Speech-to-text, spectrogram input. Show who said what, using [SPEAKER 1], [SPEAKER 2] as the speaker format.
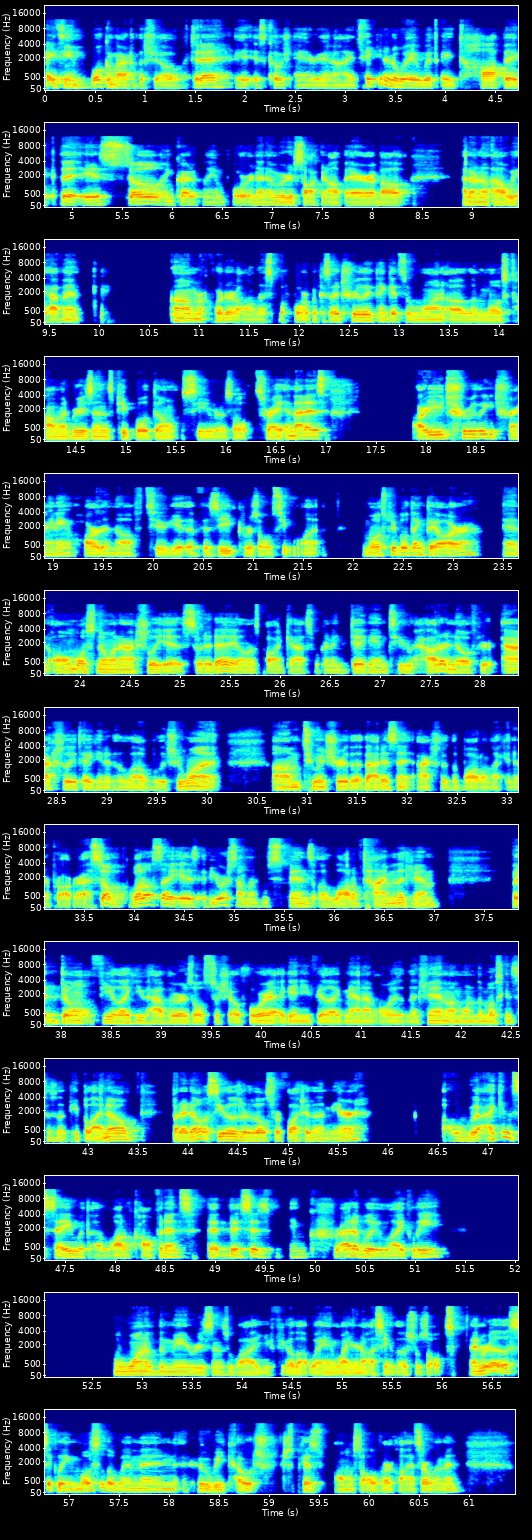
[SPEAKER 1] Hey team, welcome back to the show. Today it is Coach Andrea and I taking it away with a topic that is so incredibly important. I know we are just talking off air about I don't know how we haven't um, recorded all this before because I truly think it's one of the most common reasons people don't see results, right? And that is are you truly training hard enough to get the physique results you want? Most people think they are, and almost no one actually is. So today on this podcast, we're going to dig into how to know if you're actually taking it to the level that you want um, to ensure that that isn't actually the bottleneck in your progress. So what I'll say is if you are someone who spends a lot of time in the gym, but don't feel like you have the results to show for it. Again, you feel like, man, I'm always in the gym. I'm one of the most consistent people I know, but I don't see those results reflected in the mirror. I can say with a lot of confidence that this is incredibly likely one of the main reasons why you feel that way and why you're not seeing those results. And realistically, most of the women who we coach, just because almost all of our clients are women,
